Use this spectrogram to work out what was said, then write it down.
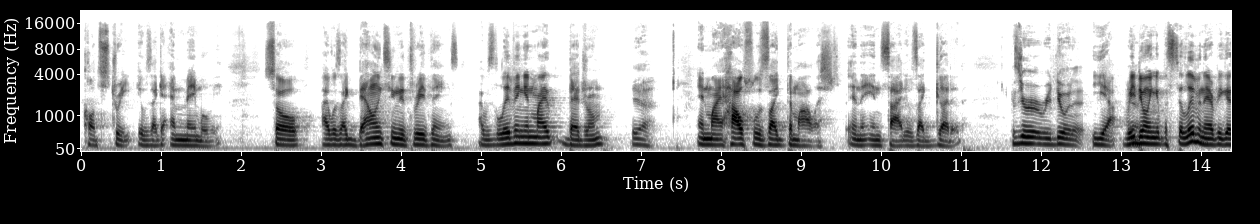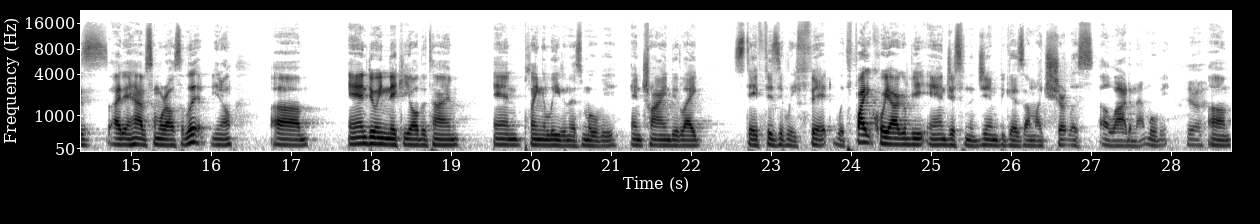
called Street. It was like an MMA movie. So I was like balancing the three things. I was living in my bedroom, Yeah. and my house was like demolished in the inside. It was like gutted. Because you were redoing it. Yeah, redoing it, but still living there because I didn't have somewhere else to live, you know? Um, and doing Nicki all the time and playing a lead in this movie and trying to like stay physically fit with fight choreography and just in the gym because I'm like shirtless a lot in that movie. Yeah. Um,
